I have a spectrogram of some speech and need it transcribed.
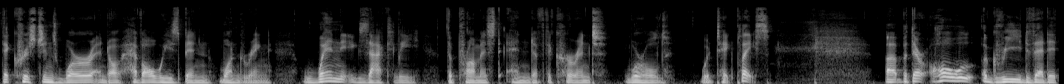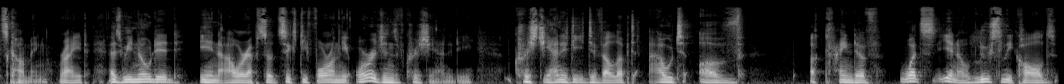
that Christians were and have always been wondering when exactly the promised end of the current world would take place. Uh, but they're all agreed that it's coming, right? As we noted in our episode 64 on the origins of Christianity, Christianity developed out of a kind of what's, you know, loosely called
